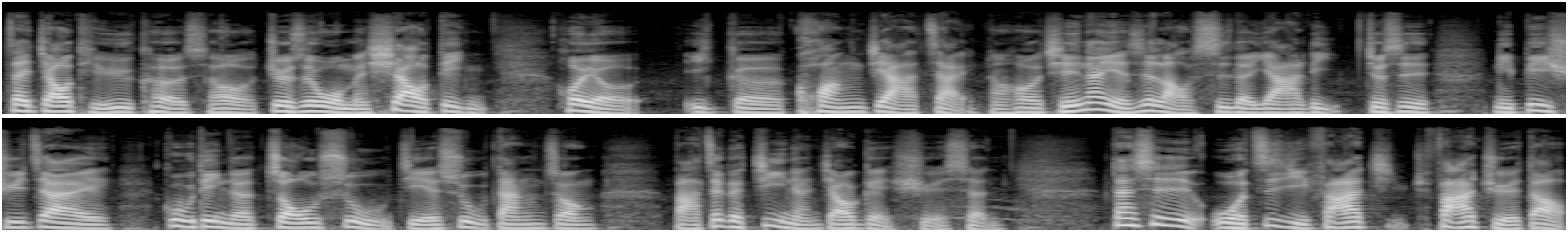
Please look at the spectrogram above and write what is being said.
在教体育课的时候，就是我们校定会有。一个框架在，然后其实那也是老师的压力，就是你必须在固定的周数结束当中把这个技能教给学生。但是我自己发发觉到，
